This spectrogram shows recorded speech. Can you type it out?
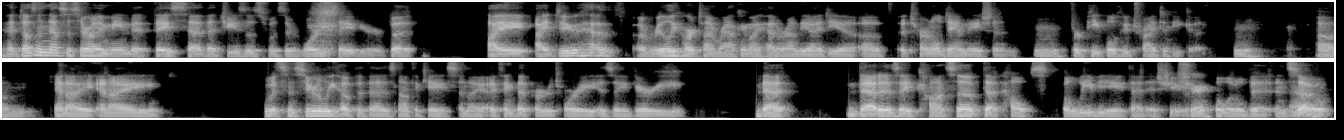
That doesn't necessarily mean that they said that Jesus was their Lord and Savior, but I I do have a really hard time wrapping my head around the idea of eternal damnation Mm. for people who tried to be good. Mm. Um, and I and I would sincerely hope that that is not the case. And I, I think that purgatory is a very that that is a concept that helps alleviate that issue Sure. a little bit. And so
